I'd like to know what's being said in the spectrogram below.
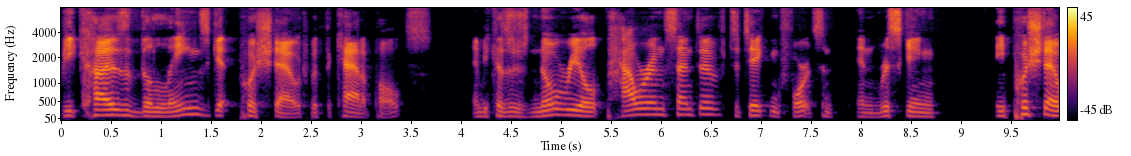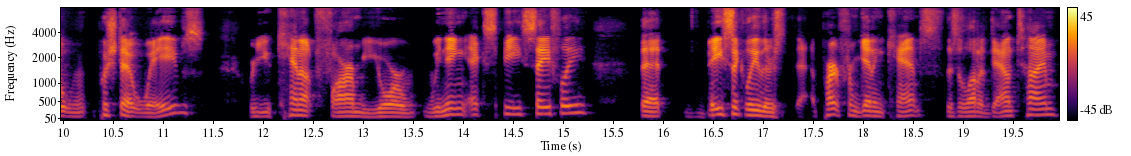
because the lanes get pushed out with the catapults, and because there's no real power incentive to taking forts and, and risking a pushed out pushed out waves where you cannot farm your winning XP safely, that basically there's apart from getting camps, there's a lot of downtime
